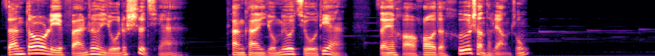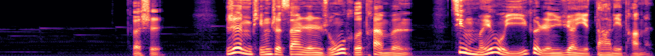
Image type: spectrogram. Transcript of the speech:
咱兜里反正有的是钱。看看有没有酒店，咱也好好的喝上他两盅。可是，任凭这三人如何探问，竟没有一个人愿意搭理他们，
